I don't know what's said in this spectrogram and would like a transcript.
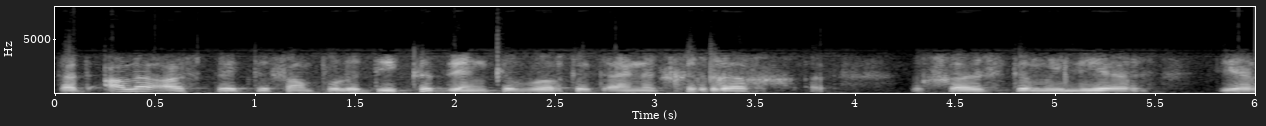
Dat alle aspekte van politieke denke word uiteindelik gerig gestimuleer deur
